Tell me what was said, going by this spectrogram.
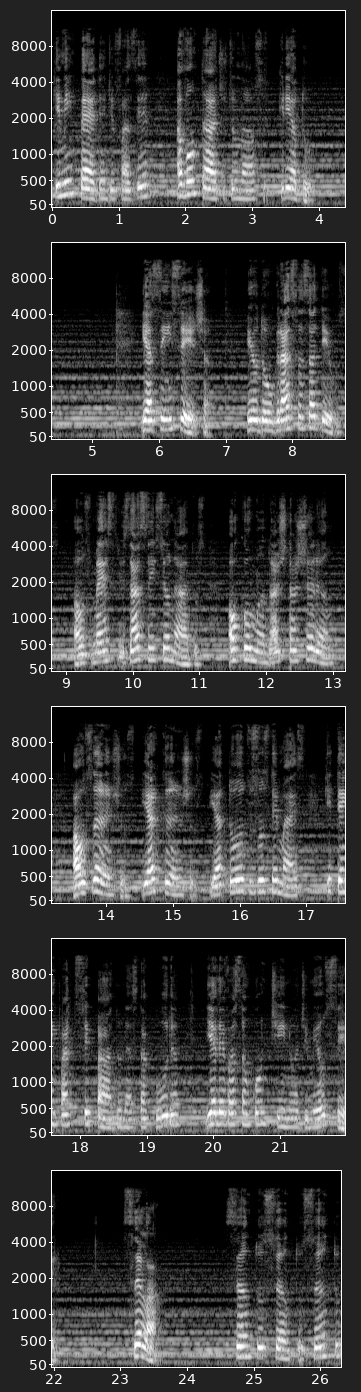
que me impedem de fazer a vontade do nosso Criador. E assim seja. Eu dou graças a Deus, aos mestres ascensionados, ao comando Astacharan, aos anjos e arcanjos e a todos os demais que têm participado nesta cura e elevação contínua de meu ser. Selá. Santo, Santo, Santo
